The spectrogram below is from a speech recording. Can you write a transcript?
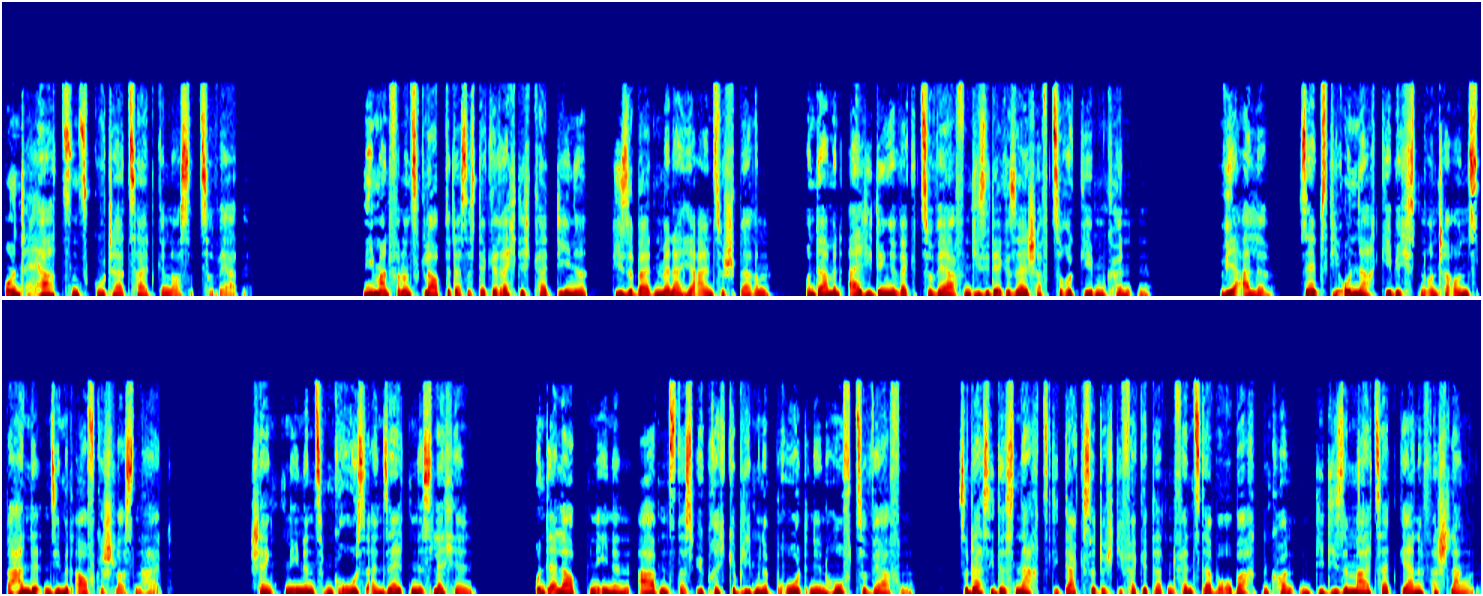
und herzensguter Zeitgenosse zu werden. Niemand von uns glaubte, dass es der Gerechtigkeit diene, diese beiden Männer hier einzusperren und damit all die Dinge wegzuwerfen, die sie der Gesellschaft zurückgeben könnten. Wir alle, selbst die Unnachgiebigsten unter uns, behandelten sie mit Aufgeschlossenheit, schenkten ihnen zum Gruß ein seltenes Lächeln und erlaubten ihnen, abends das übrig gebliebene Brot in den Hof zu werfen, so dass sie des Nachts die Dachse durch die vergitterten Fenster beobachten konnten, die diese Mahlzeit gerne verschlangen.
